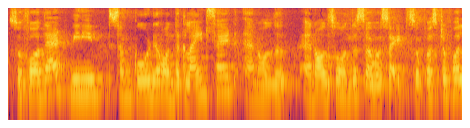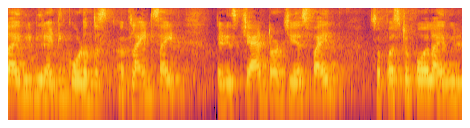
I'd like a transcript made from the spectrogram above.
So for that we need some code on the client side and all the and also on the server side. So first of all i will be writing code on the uh, client side that is chat.js file. So first of all I will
